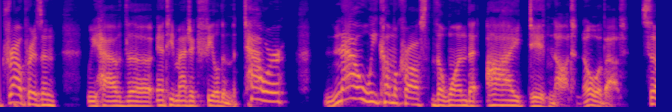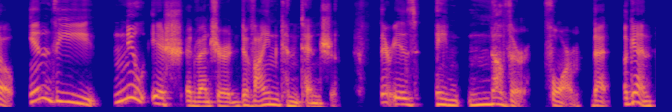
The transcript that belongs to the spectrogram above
Drow Prison, we have the anti magic field in the tower, now we come across the one that I did not know about. So, in the new ish adventure, Divine Contention, there is another form that, again,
